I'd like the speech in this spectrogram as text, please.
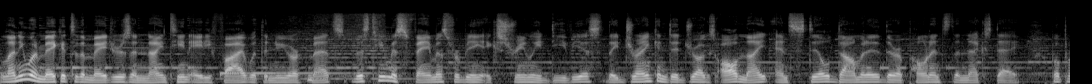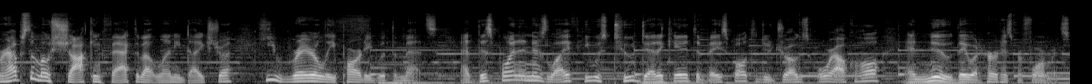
Lenny would make it to the majors in 1985 with the New York Mets. This team is famous for being extremely devious. They drank and did drugs all night and still dominated their opponents the next day. But perhaps the most shocking fact about Lenny Dykstra, he rarely partied with the Mets. At this point in his life, he was too dedicated to baseball to do drugs or alcohol and knew they would hurt his performance,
